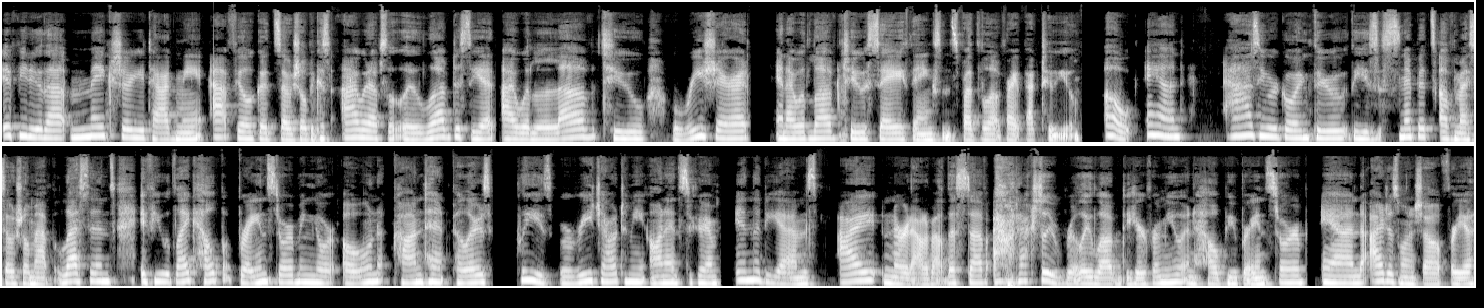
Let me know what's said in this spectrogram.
If you do that, make sure you tag me at Feel Good Social because I would absolutely love to see it. I would love to reshare it and I would love to say thanks and spread the love right back to you. Oh, and as you are going through these snippets of my social map lessons, if you would like help brainstorming your own content pillars, please reach out to me on Instagram in the DMs. I nerd out about this stuff. I would actually really love to hear from you and help you brainstorm. And I just want to show up for you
